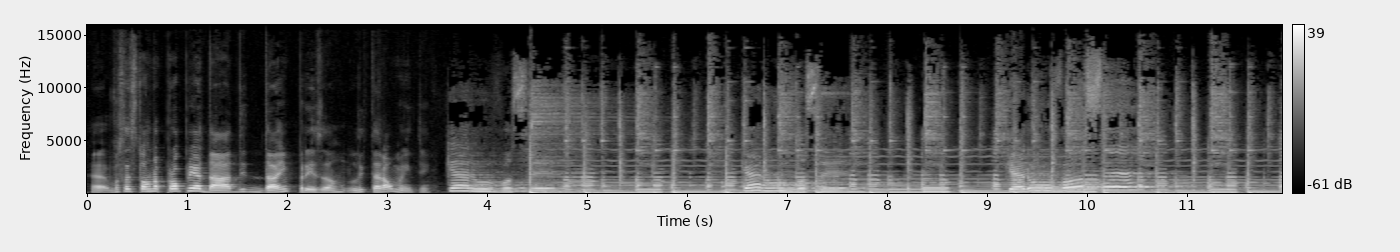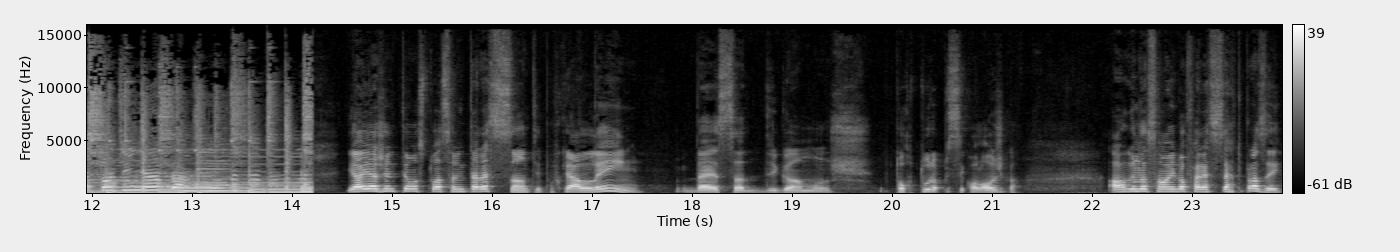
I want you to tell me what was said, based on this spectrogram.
É, você se torna propriedade da empresa, literalmente. Quero você, quero você, quero você, todinha pra mim. E aí a gente tem uma situação interessante, porque além dessa, digamos, tortura psicológica, a organização ainda oferece certo prazer.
